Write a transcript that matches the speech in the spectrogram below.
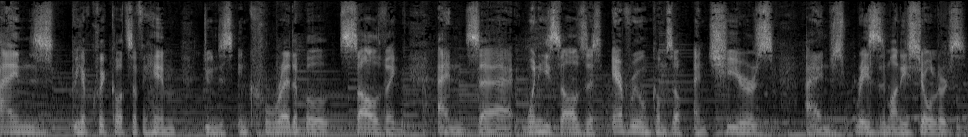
And we have quick cuts of him doing this incredible solving. And uh, when he solves it everyone comes up and cheers and raises him on his shoulders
